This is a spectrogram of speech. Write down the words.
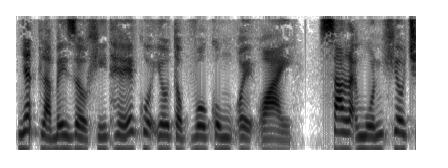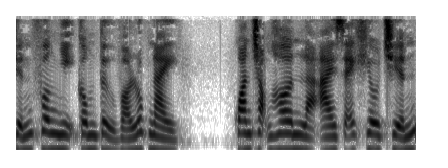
nhất là bây giờ khí thế của yêu tộc vô cùng uể oải, sao lại muốn khiêu chiến Phương Nhị công tử vào lúc này? Quan trọng hơn là ai sẽ khiêu chiến?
